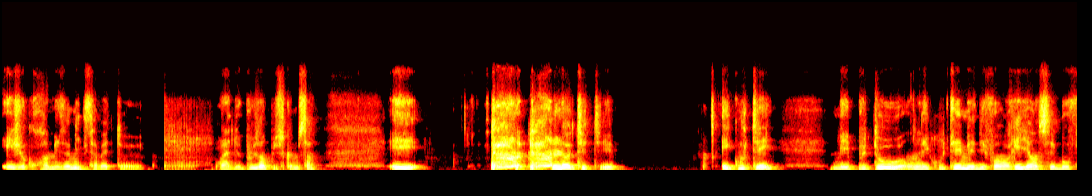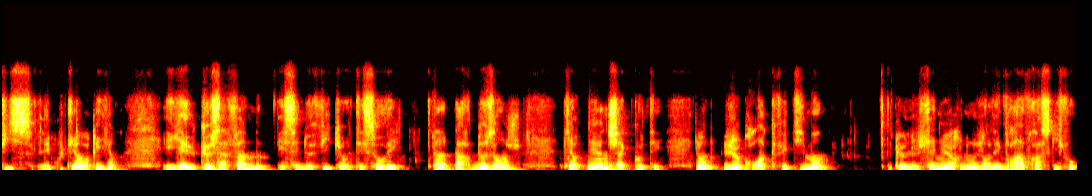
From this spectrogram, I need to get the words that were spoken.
Et je crois, mes amis, que ça va être, heu, ouais, de plus en plus comme ça et Lot était écouté, mais plutôt on l'écoutait, mais des fois en riant, ses beaux-fils l'écoutaient en riant et il y a eu que sa femme et ses 2 filles qui ont été sauvées, hein, par 2 anges qui en tenaient un de chaque côté. Donc je crois qu'effectivement, que le Seigneur nous enlèvera, fera ce qu'il faut,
